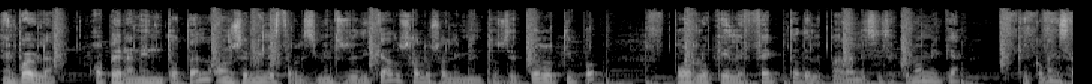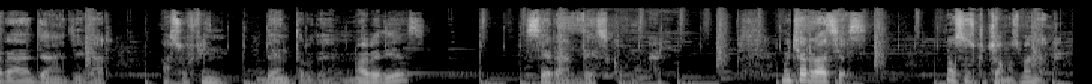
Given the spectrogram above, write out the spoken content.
En Puebla operan en total 11.000 establecimientos dedicados a los alimentos de todo tipo, por lo que el efecto de la parálisis económica, que comenzará ya a llegar a su fin dentro de nueve días, será descomunal. Muchas gracias. Nos escuchamos mañana.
